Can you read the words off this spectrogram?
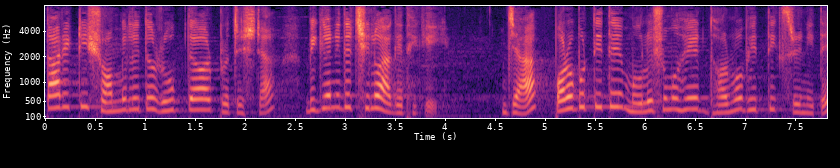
তার একটি সম্মিলিত রূপ দেওয়ার প্রচেষ্টা বিজ্ঞানীদের ছিল আগে থেকেই। যা পরবর্তীতে মৌলসমূহের ধর্মভিত্তিক শ্রেণীতে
